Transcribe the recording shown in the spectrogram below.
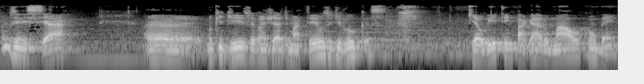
Vamos iniciar uh, no que diz o Evangelho de Mateus e de Lucas, que é o item pagar o mal com o bem.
